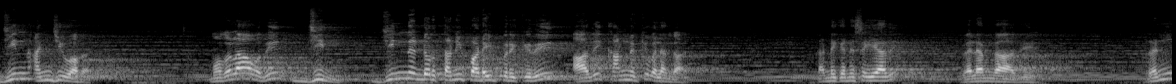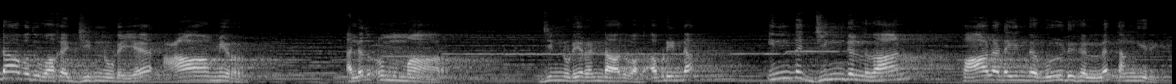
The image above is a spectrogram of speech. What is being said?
ஜின் அஞ்சு வகை. முதலாவது ஜின். ஜின் என்ற ஒரு தனி படைப்பு இருக்குது. அது கண்ணுக்கு விளங்காது. கண்ணுக்கு என்ன செய்யாது? விளங்காது. ரெண்டாவது வகை ஜின்னுடைய ஆமிர் அல்லது உம்மார். ஜின்னுடைய ரெண்டாவது வகை. அப்படின்னா இந்த ஜின்கள் தான் பாலடைந்த வீடுகளில் தங்கியிருக்கு.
